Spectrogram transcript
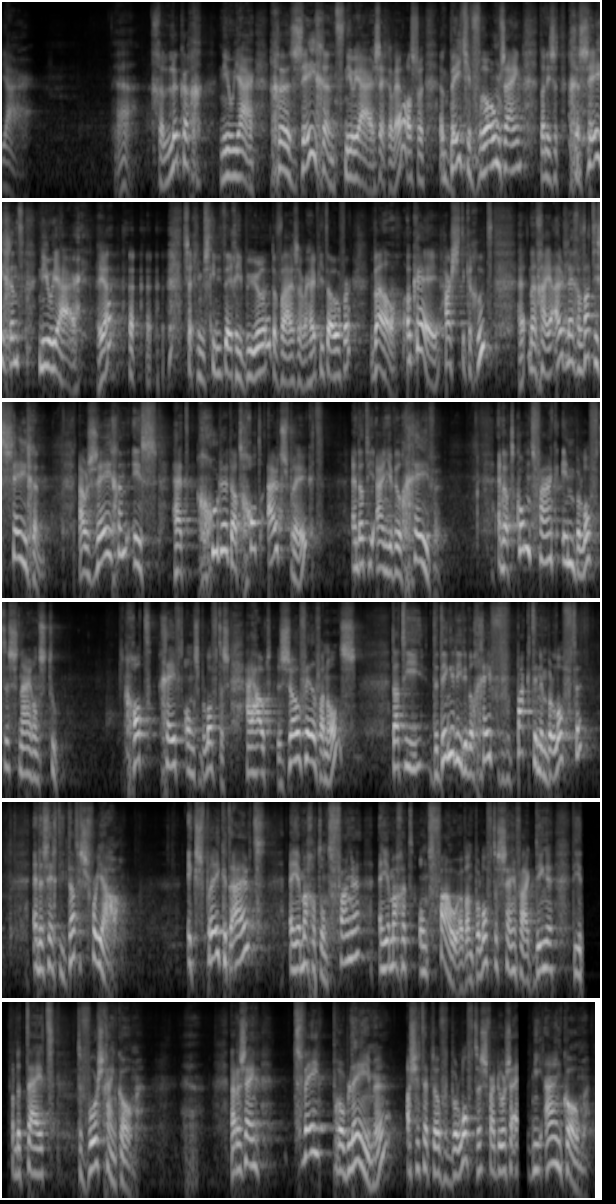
Ja, gelukkig nieuwjaar. Gezegend nieuwjaar, zeggen we. Als we een beetje vroom zijn, dan is het gezegend nieuwjaar. Ja? Zeg je misschien niet tegen je buren, dan vragen ze waar heb je het over? Wel, oké, hartstikke goed. Dan ga je uitleggen, wat is zegen? Nou, zegen is het goede dat God uitspreekt en dat hij aan je wil geven. En dat komt vaak in beloftes naar ons toe. God geeft ons beloftes. Hij houdt zoveel van ons dat hij de dingen die hij wil geven verpakt in een belofte. En dan zegt hij, dat is voor jou. Ik spreek het uit en je mag het ontvangen en je mag het ontvouwen. Want beloftes zijn vaak dingen die van de tijd tevoorschijn komen. Ja. Nou, er zijn twee problemen als je het hebt over beloftes, waardoor ze eigenlijk niet aankomen.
